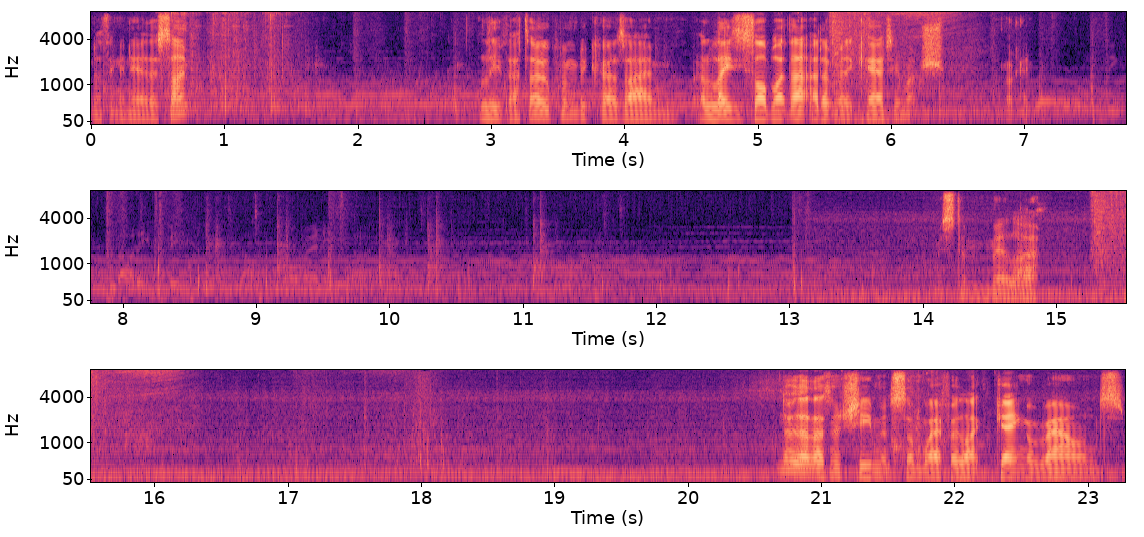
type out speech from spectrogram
Nothing in here this time. Leave that open because I'm a lazy slob like that. I don't really care too much. Okay. Mr. Miller. No, that there's an achievement somewhere for like getting around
